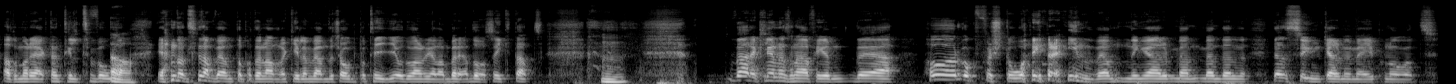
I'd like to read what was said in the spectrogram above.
att de har räknat till två. Ja. Ända tills han väntar på att den andra killen vänder sig om på tio och då är han redan beredd och har siktat. Verkligen en sån här film. Det hör och förstår era invändningar men, men den, den synkar med mig på något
